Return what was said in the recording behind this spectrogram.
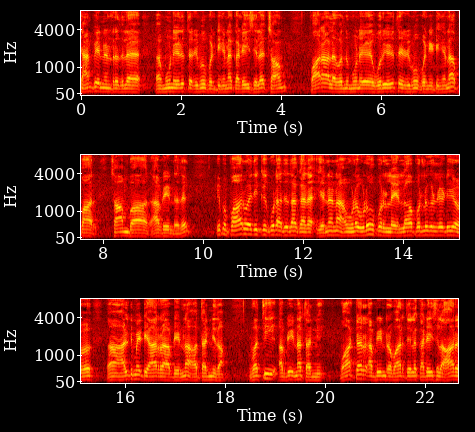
சாம்பியன்ன்றதில் மூணு எழுத்தை ரிமூவ் பண்ணிட்டீங்கன்னா கடைசியில் சாம் பாராவில் வந்து மூணு ஒரு எழுத்தை ரிமூவ் பண்ணிட்டீங்கன்னா பார் சாம்பார் அப்படின்றது. இப்போ பார்வதிக்கு கூட அதுதான் கதை. என்னென்னா உணவு உணவுப் பொருளில் எல்லா பொருள்களிடையும் அல்டிமேட் யார் அப்படின்னா தண்ணி தான். வத்தி அப்படின்னா தண்ணி. வாட்டர் அப்படின்ற வார்த்தையில் கடைசியில் ஆறை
